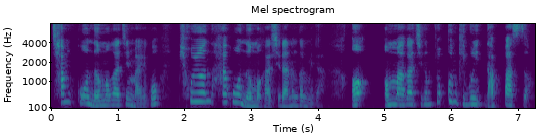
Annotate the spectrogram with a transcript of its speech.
참고 넘어가지 말고 표현하고 넘어가시라는 겁니다. 어, 엄마가 지금 조금 기분이 나빴어.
